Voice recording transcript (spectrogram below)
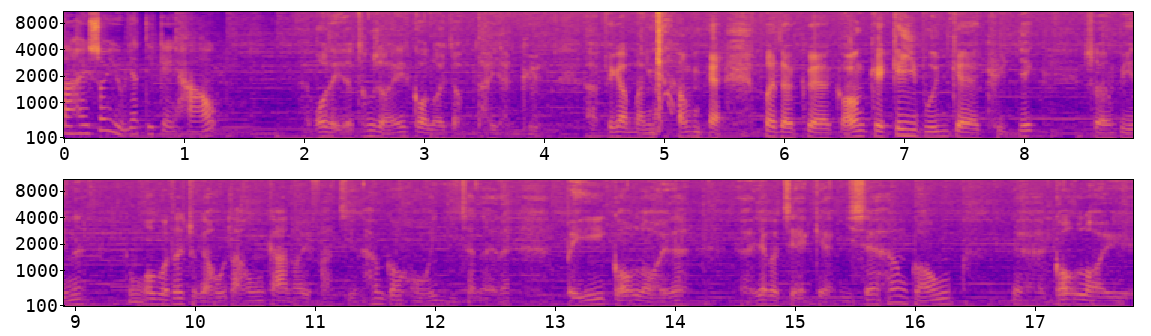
但係需要一啲技巧。我哋就通常喺國內就唔提人權，啊 比較敏感嘅，不過就誒講嘅基本嘅權益上边咧，咁我覺得仲有好大空間可以發展。香港可以真係咧，俾國內咧诶一個借鏡，而且香港誒國內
